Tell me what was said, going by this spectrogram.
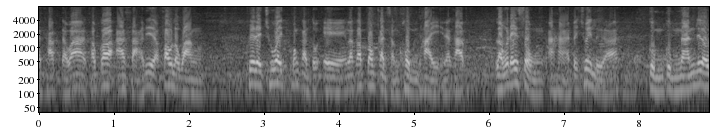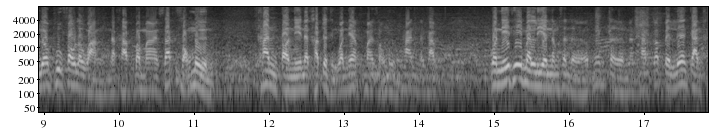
นะครับ แต่ว่าเขาก็อาสาที่จะเฝ้าระวัง เพื่อได้ช่วยป้องกันตัวเอง แล้วก็ป้องกันสังคมไทยนะครับ เราก็ได้ส่งอาหารไปช่วยเหลือกลุ่มกลุ่มนั้นที่เราเรียกผู้เฝ้าระวังนะครับ ประมาณสัก 20,000 ท่านตอนนี้นะครับจนถึงวันนี้ประมาณ20,000 ท่านนะครับ วันนี้ที่มาเรียนนำเสนอเพิ่มเติมนะครับ ก็เป็นเรื่องการข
